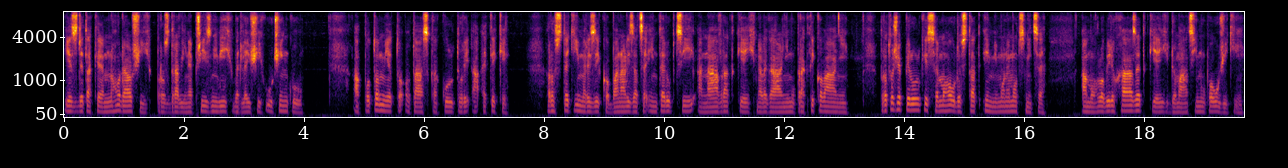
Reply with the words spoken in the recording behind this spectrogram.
Je zde také mnoho dalších pro zdraví nepříznivých vedlejších účinků. A potom je to otázka kultury a etiky. Roste tím riziko banalizace interrupcí a návrat k jejich nelegálnímu praktikování, protože pilulky se mohou dostat i mimo nemocnice a mohlo by docházet k jejich domácímu použití.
